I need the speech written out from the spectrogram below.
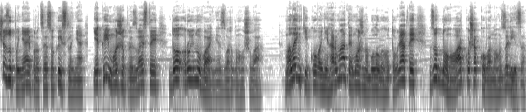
що зупиняє процес окислення, який може призвести до руйнування зварного шва. Маленькі ковані гармати можна було виготовляти з одного аркуша кованого заліза,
